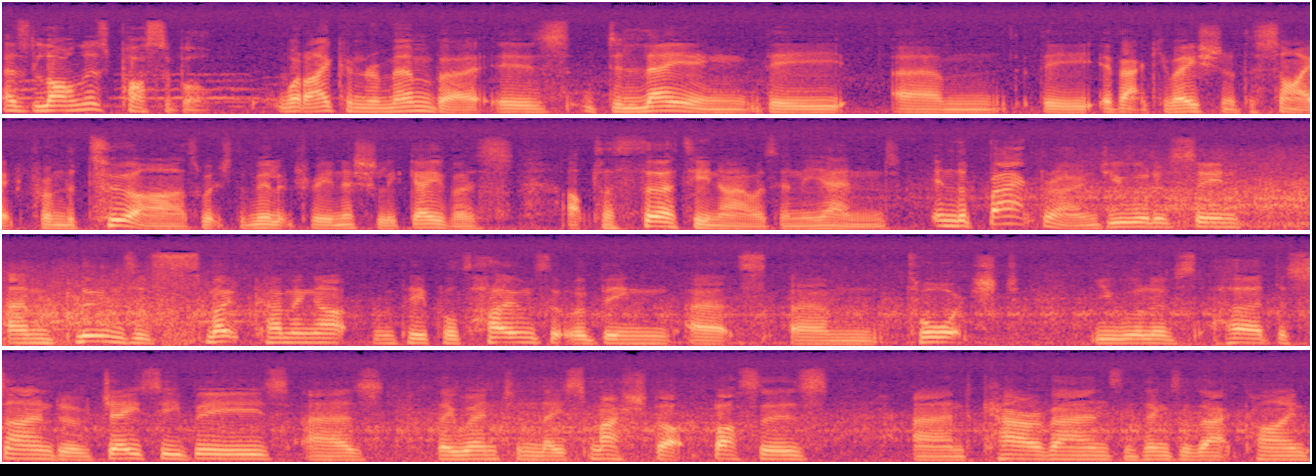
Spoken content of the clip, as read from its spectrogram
as long as possible. What I can remember is delaying the um, the evacuation of the site from the two hours which the military initially gave us up to 13 hours in the end. In the background you would have seen um, plumes of smoke coming up from people's homes that were being uh, um, torched. You will have heard the sound of JCBs as they went and they smashed up buses and caravans and things of that kind.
